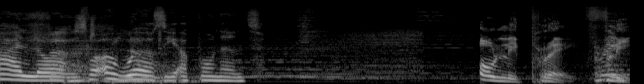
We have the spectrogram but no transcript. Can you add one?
I long for a worthy opponent. Only prey, flee.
